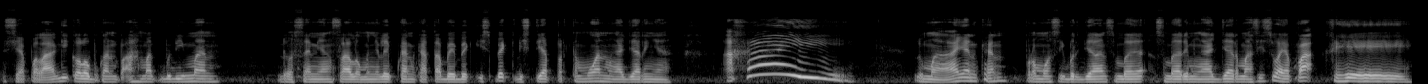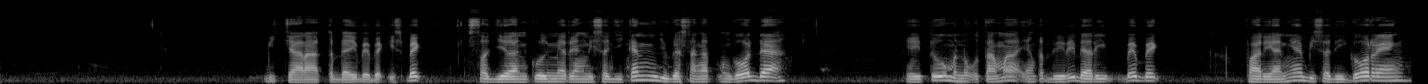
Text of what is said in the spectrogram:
siapa lagi kalau bukan Pak Ahmad Budiman, dosen yang selalu menyelipkan kata bebek isbek di setiap pertemuan mengajarnya. Ahai! lumayan kan promosi berjalan sembari mengajar mahasiswa ya pak? Hehehe. Bicara kedai bebek isbek sajian kuliner yang disajikan juga sangat menggoda yaitu menu utama yang terdiri dari bebek. Variannya bisa digoreng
